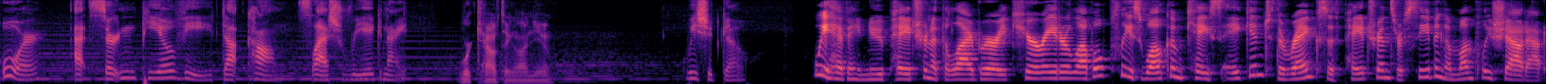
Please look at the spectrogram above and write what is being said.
Or at certainpov.com slash reignite. We're counting on you. We should go. We have a new patron at the library curator level. Please welcome Case Aiken to the ranks of patrons receiving a monthly shout out.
